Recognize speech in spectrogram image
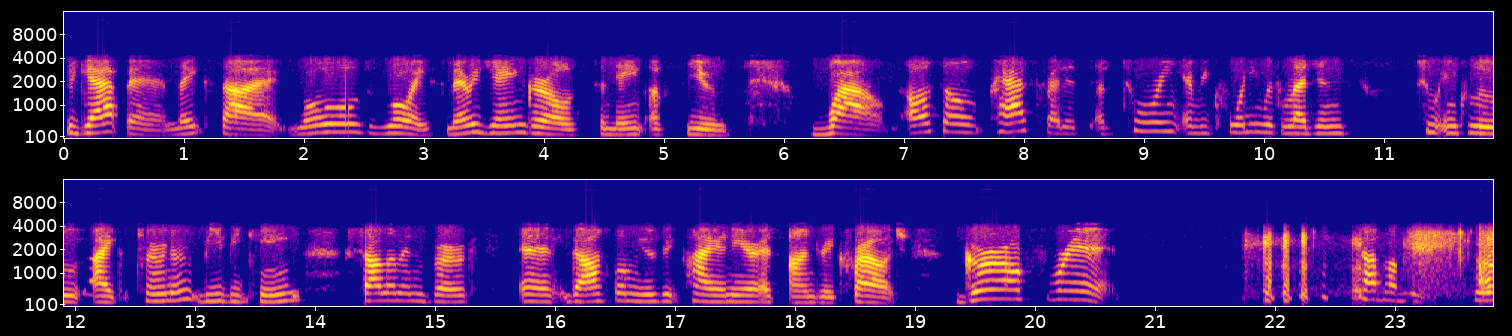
The Gap Band, Lakeside, Rose Royce, Mary Jane Girls, to name a few. Wow. Also, past credits of touring and recording with legends to include Ike Turner, B.B. King, Solomon Burke, and gospel music pioneer as Andraé Crouch. Girlfriend. How about me? Oh,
